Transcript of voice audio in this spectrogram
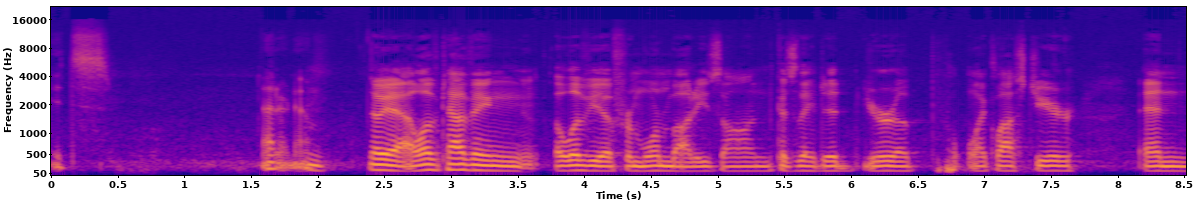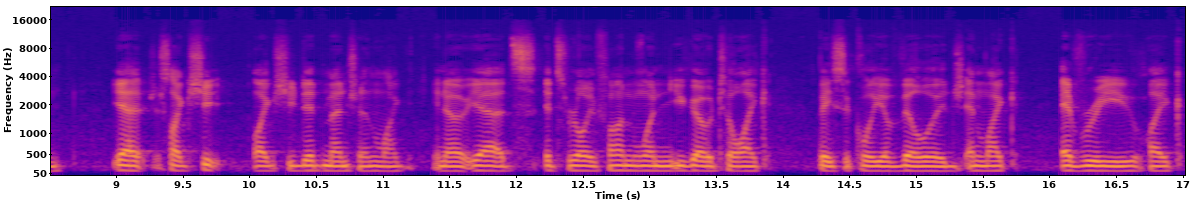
it's, I don't know. Mm. oh yeah, I loved having Olivia from Warm Bodies on because they did Europe like last year, and yeah, just like she like she did mention like you know yeah it's it's really fun when you go to like basically a village and like every like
